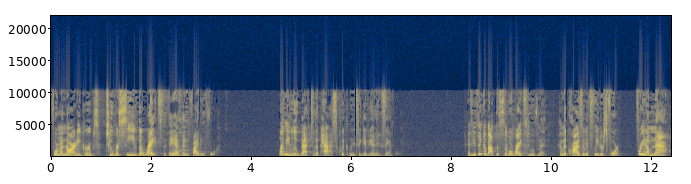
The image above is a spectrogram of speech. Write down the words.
for minority groups to receive the rights that they have been fighting for. Let me loop back to the past quickly to give you an example. If you think about the civil rights movement and the cries of its leaders for freedom now,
